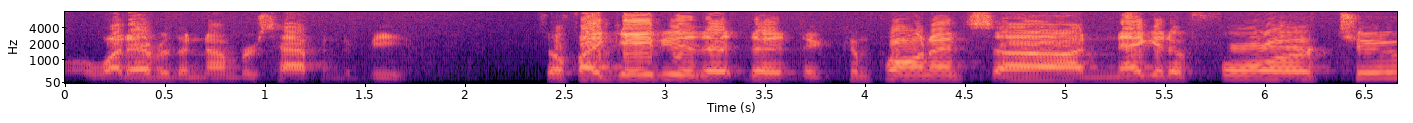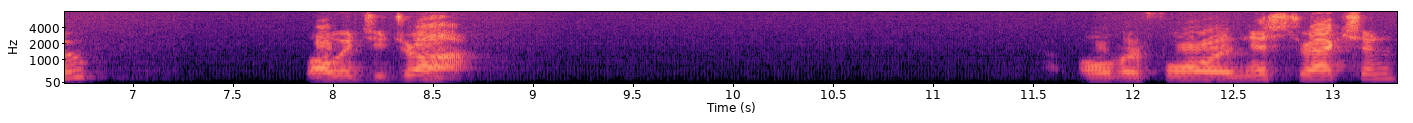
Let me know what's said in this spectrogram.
Or whatever the numbers happen to be. So if I gave you the, the, the components uh, negative 4, 2, what would you draw? Over 4 in this direction,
